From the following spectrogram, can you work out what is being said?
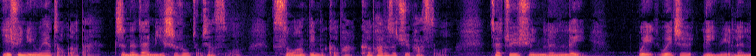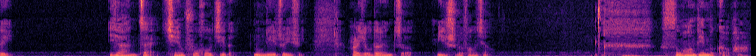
也许你永远找不到答案，只能在迷失中走向死亡。死亡并不可怕，可怕的是惧怕死亡。在追寻人类未未知领域，人类依然在前赴后继的努力追寻，而有的人则迷失了方向。死亡并不可怕，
